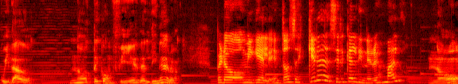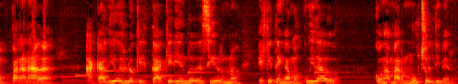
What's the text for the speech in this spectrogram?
cuidado, no te confíes del dinero. Pero Miguel, entonces, ¿quiere decir que el dinero es malo? No, para nada. Acá Dios lo que está queriendo decirnos es que tengamos cuidado con amar mucho el dinero,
